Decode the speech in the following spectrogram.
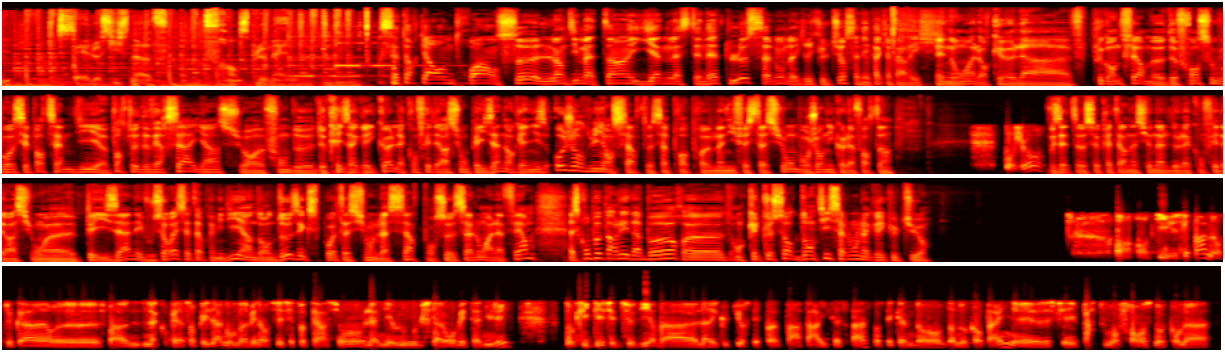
Ici, c'est le 6-9, France Bleu Maine. 7h43 en ce lundi matin, Yann Lastenet, le salon de l'agriculture, ça n'est pas qu'à Paris. Et non, alors que la plus grande ferme de France ouvre ses portes samedi, euh, porte de Versailles, hein, sur fond de, de, crise agricole, la Confédération paysanne organise aujourd'hui en Sarthe sa propre manifestation. Bonjour Nicolas Fortin. Bonjour. Vous êtes secrétaire national de la Confédération euh, paysanne et vous serez cet après-midi hein, dans deux exploitations de la Sarthe pour ce salon à la ferme. Est-ce qu'on peut parler d'abord euh, en quelque sorte d'anti-salon de l'agriculture? Anti, je sais pas, mais en tout cas, euh, la Confédération paysanne, on avait lancé cette opération l'année où le salon avait été annulé. Donc l'idée, c'est de se dire, bah, l'agriculture, c'est pas, pas à Paris que ça se passe, hein, c'est quand même dans, dans nos campagnes, euh, c'est partout en France. Donc on a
